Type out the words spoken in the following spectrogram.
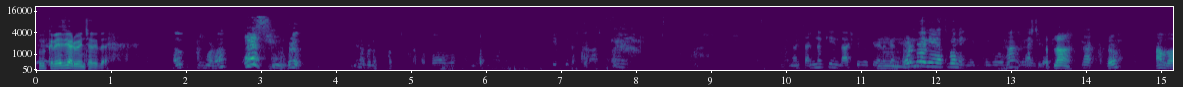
ಫುಲ್ ಕ್ರೇಜಿ ಅಡ್ವೆಂಚರ್ ಇದೆ ನಾನು ಸಣ್ಣಕ್ಕೆ ಲಾಸ್ಟ್ ಬೇಕು ಅತ್ಲಾ? ಹಾಂ. ಬ್ರೋ.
